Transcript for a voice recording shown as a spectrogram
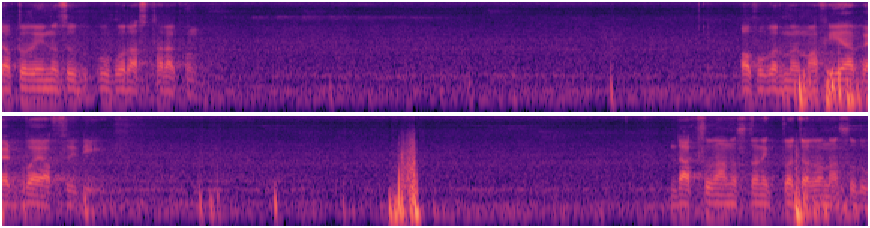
ডক্টর ইউনুসের উপর আস্থা রাখুন। অপকর্মের মাফিয়া ব্যাট বয় আফ্রিদি। ডাকসুর আনুষ্ঠানিক প্রচারণা শুরু।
